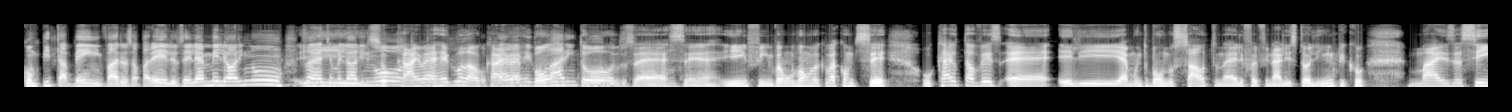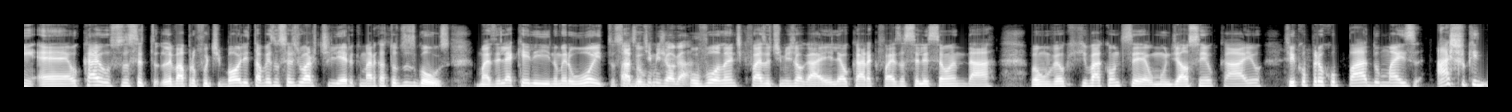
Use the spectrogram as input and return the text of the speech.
compita bem em vários aparelhos, ele é melhor em um, o Zanetti é melhor em outro. O Caio é regular, o, o Caio, Caio, é, é bom em todos. todos. É, uhum. sim, é. E enfim, vamos, vamos ver o que vai acontecer. O Caio talvez, é, ele é muito bom no salto, né? Ele foi finalista olímpico, mas assim, é, o Caio, se você levar pro futebol, ele talvez não seja o artilheiro que marca todos os gols, mas ele é aquele número 8, faz sabe? o time jogar. O volante que faz o time jogar. Ele é o cara que faz a seleção andar. Vamos ver o que, que vai acontecer. O Mundial sem o Caio. Fico preocupado, mas acho que,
